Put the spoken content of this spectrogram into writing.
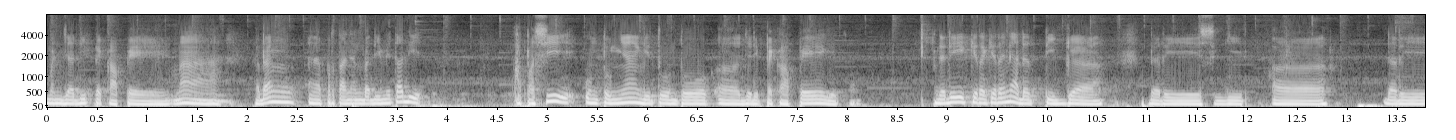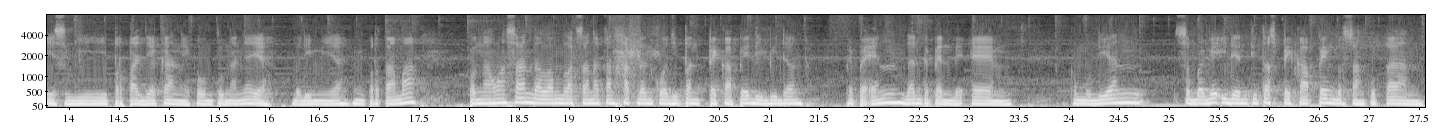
menjadi PKP. Nah, hmm. kadang eh, pertanyaan Mbak Dini tadi apa sih untungnya gitu untuk uh, jadi PKP gitu. Jadi kira-kira ini ada tiga dari segi uh, dari segi perpajakan ya keuntungannya ya Mbak Dini ya. Yang pertama pengawasan dalam melaksanakan hak dan kewajiban PKP di bidang PPN dan PPNBM. Kemudian sebagai identitas PKP yang bersangkutan.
